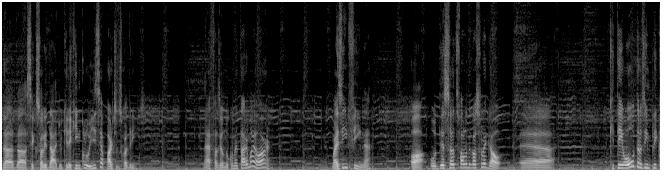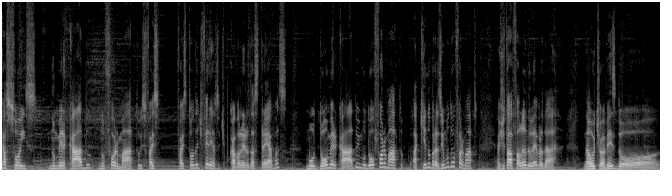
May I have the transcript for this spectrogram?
da, da sexualidade. Eu queria que incluísse a parte dos quadrinhos. Né? Fazer um documentário maior. Mas enfim, né? Ó, o The Santos fala um negócio legal. É... Que tem outras implicações no mercado, no formato. Isso faz, faz toda a diferença. Tipo, Cavaleiro das Trevas mudou o mercado e mudou o formato. Aqui no Brasil mudou o formato. A gente tava falando, lembra da. Na última vez do.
